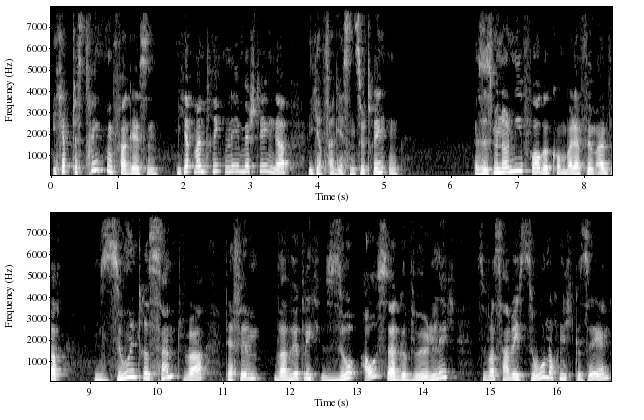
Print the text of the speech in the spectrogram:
Ich habe das Trinken vergessen. Ich habe mein Trinken neben mir stehen gehabt. Ich habe vergessen zu trinken. Das ist mir noch nie vorgekommen, weil der Film einfach so interessant war. Der Film war wirklich so außergewöhnlich. Sowas habe ich so noch nicht gesehen.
